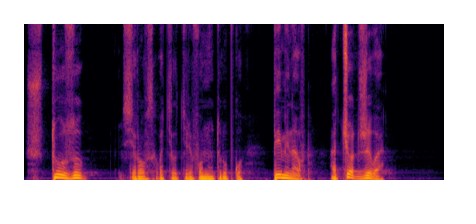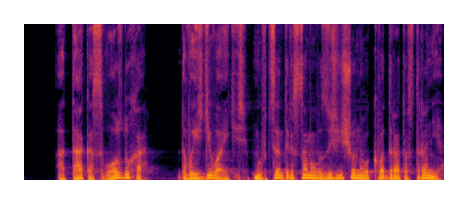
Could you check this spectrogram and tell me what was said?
«Что за...» — Серов схватил телефонную трубку. «Пименов! Отчет живо!» «Атака с воздуха?» «Да вы издеваетесь! Мы в центре самого защищенного квадрата в стране!»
